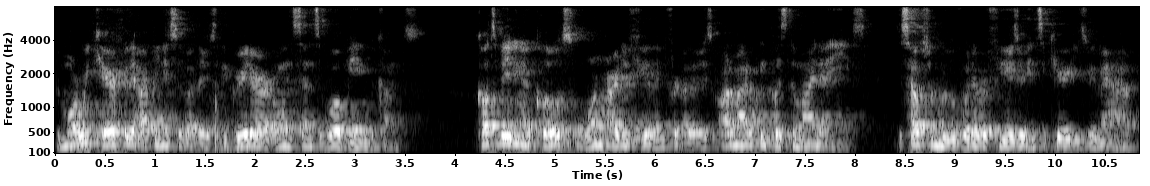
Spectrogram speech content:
The more we care for the happiness of others, the greater our own sense of well being becomes. Cultivating a close, warm hearted feeling for others automatically puts the mind at ease. This helps remove whatever fears or insecurities we may have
